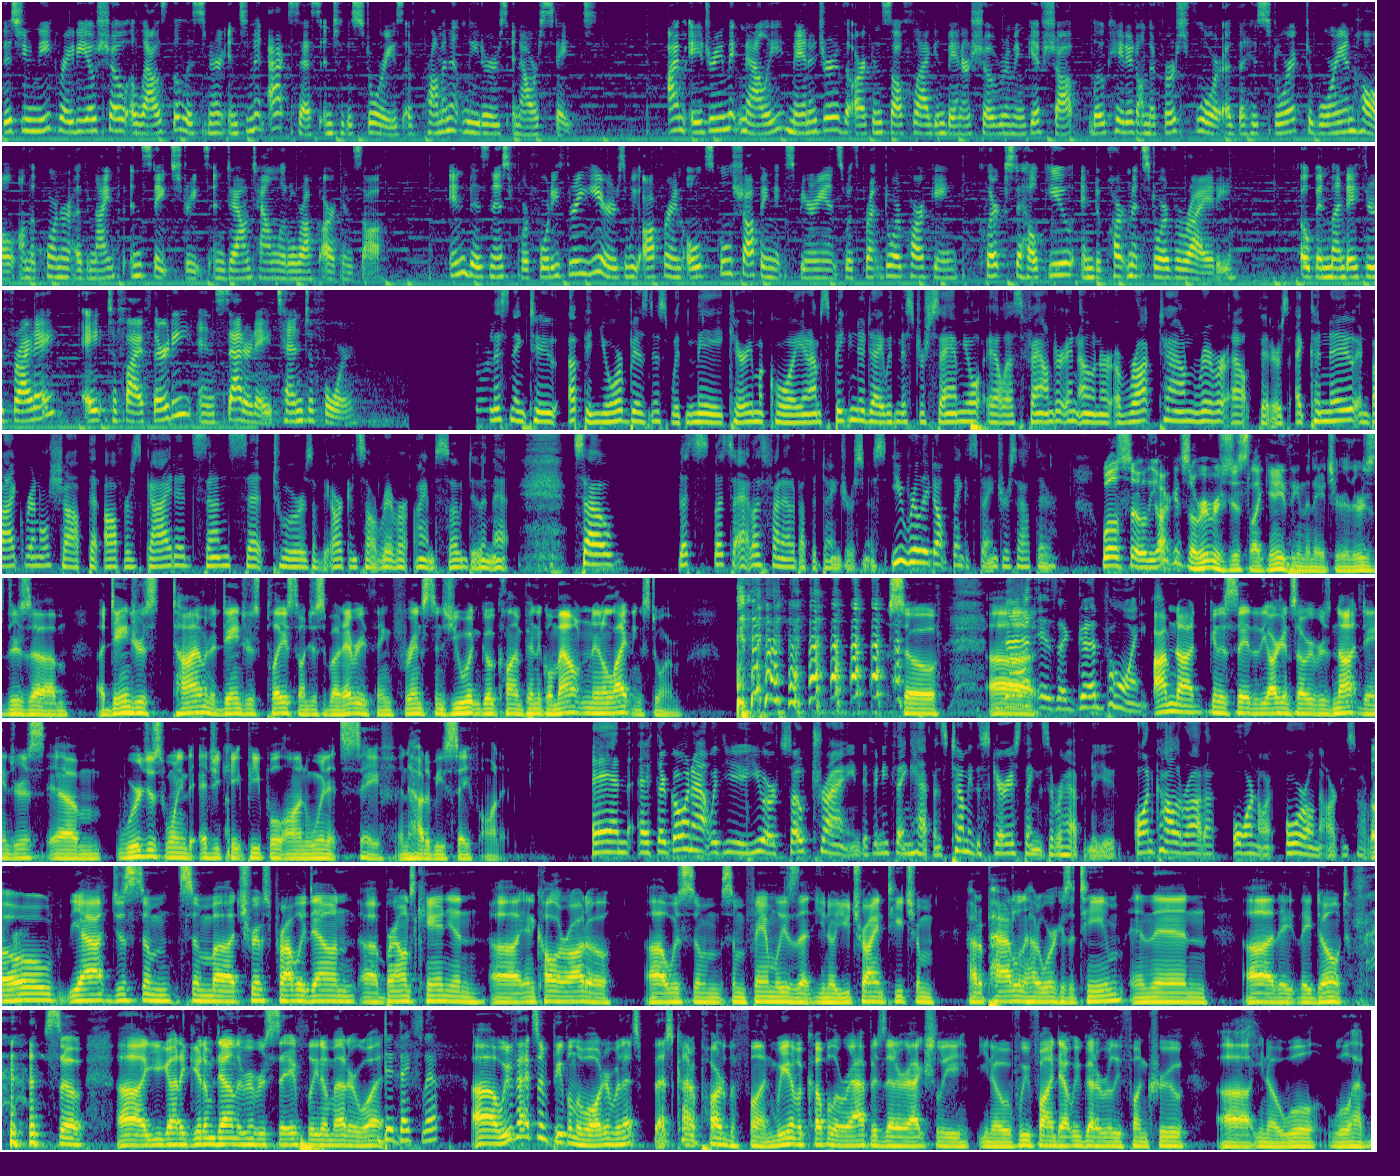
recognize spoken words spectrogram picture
This unique radio show allows the listener intimate access into the stories of prominent leaders in our state. I'm Adrienne McNally, manager of the Arkansas Flag and Banner Showroom and Gift Shop, located on the first floor of the historic Taborian Hall on the corner of 9th and State Streets in downtown Little Rock, Arkansas. In business for 43 years, we offer an old school shopping experience with front door parking, clerks to help you, and department store variety. Open Monday through Friday, 8 to 5:30 and Saturday 10 to 4. You're listening to Up in Your Business with me, Carrie McCoy, and I'm speaking today with Mr. Samuel Ellis, founder and owner of Rocktown River Outfitters, a canoe and bike rental shop that offers guided sunset tours of the Arkansas River. I am so doing that. So let's let's let's find out about the dangerousness. You really don't think it's dangerous out there? Well, so the Arkansas River is just like anything in the nature. There's there's um, a dangerous time and a dangerous place on just about everything. For instance, you wouldn't go climb Pinnacle Mountain in a lightning storm. so uh, that is a good point. I'm not going to say that the Arkansas River is not dangerous. Um, we're just wanting to educate people on when it's safe and how to be safe on it. And if they're going out with you, you are so trained. If anything happens, tell me the scariest thing that's ever happened to you on Colorado or on, or on the Arkansas River. Oh yeah, just some some uh, trips probably down uh, Browns Canyon uh, in Colorado. uh, with some some families that you know you try and teach them how to paddle and how to work as a team, and then uh, they they don't. so uh, you got to get them down the river safely, no matter what. Did they flip? Uh, we've had some people in the water, but that's that's kind of part of the fun. We have a couple of rapids that are actually, you know, if we find out we've got a really fun crew, uh, you know, we'll we'll have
